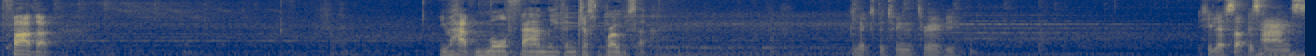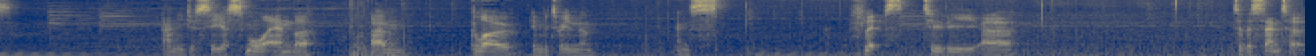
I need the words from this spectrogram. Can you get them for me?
Father, You have more family than just Rosa. He looks between the three of you. He lifts up his hands, and you just see a small ember um, glow in between them, and s- flips to the uh, to the center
